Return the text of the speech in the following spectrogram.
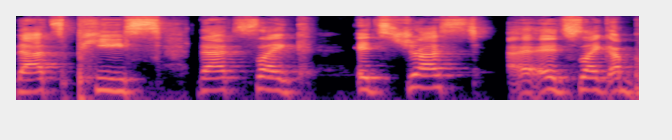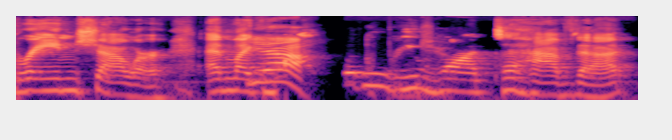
That's peace. That's like, it's just, uh, it's like a brain shower. And like, yeah. you want to have that?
